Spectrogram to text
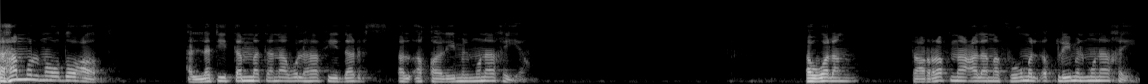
أهم الموضوعات التي تم تناولها في درس الأقاليم المناخية. أولاً تعرفنا على مفهوم الإقليم المناخي.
